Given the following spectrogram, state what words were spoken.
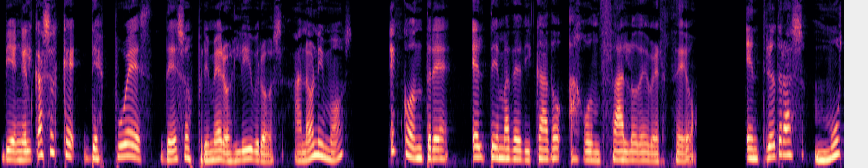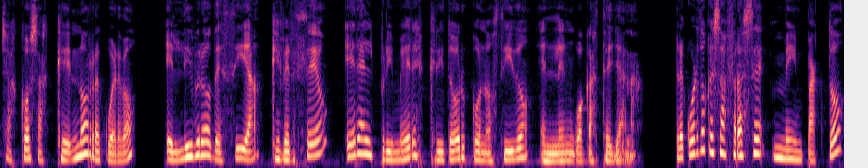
Bien, el caso es que después de esos primeros libros anónimos, encontré el tema dedicado a Gonzalo de Berceo. Entre otras muchas cosas que no recuerdo, el libro decía que Berceo era el primer escritor conocido en lengua castellana. Recuerdo que esa frase me impactó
